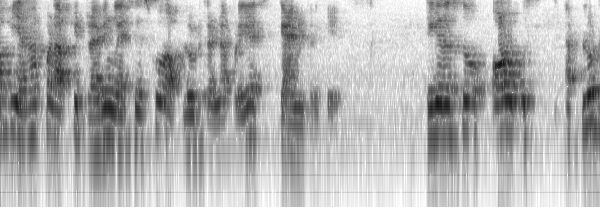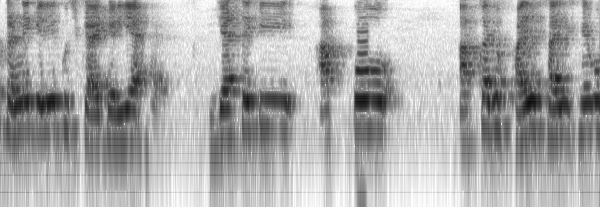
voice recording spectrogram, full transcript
अब यहाँ पर आपके ड्राइविंग लाइसेंस को अपलोड करना पड़ेगा स्कैन करके। ठीक है दोस्तों, और उस अपलोड करने के लिए कुछ क्राइटेरिया है। जैसे कि आपको, आपका जो फ़ाइल साइज़ है वो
